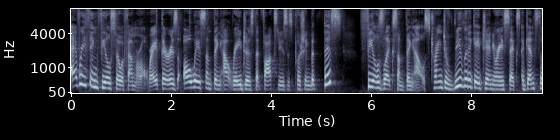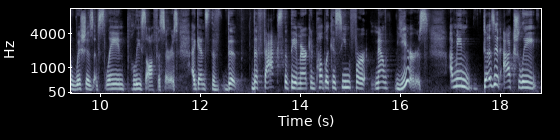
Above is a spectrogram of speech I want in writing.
everything feels so ephemeral, right? There is always something outrageous that Fox News is pushing, but this feels like something else, trying to relitigate January 6th against the wishes of slain police officers, against the, the, the facts that the American public has seen for now years. I mean, does it actually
